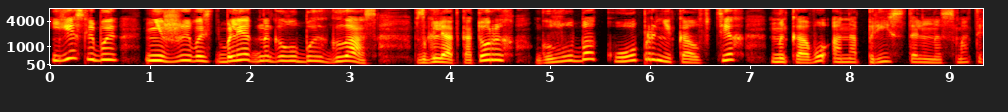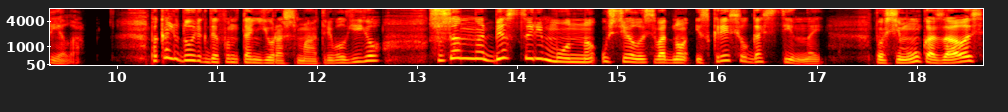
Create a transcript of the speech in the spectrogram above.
если бы не живость бледно-голубых глаз — взгляд которых глубоко проникал в тех, на кого она пристально смотрела. Пока Людовик де Фонтаньо рассматривал ее, Сусанна бесцеремонно уселась в одно из кресел гостиной. По всему казалось,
